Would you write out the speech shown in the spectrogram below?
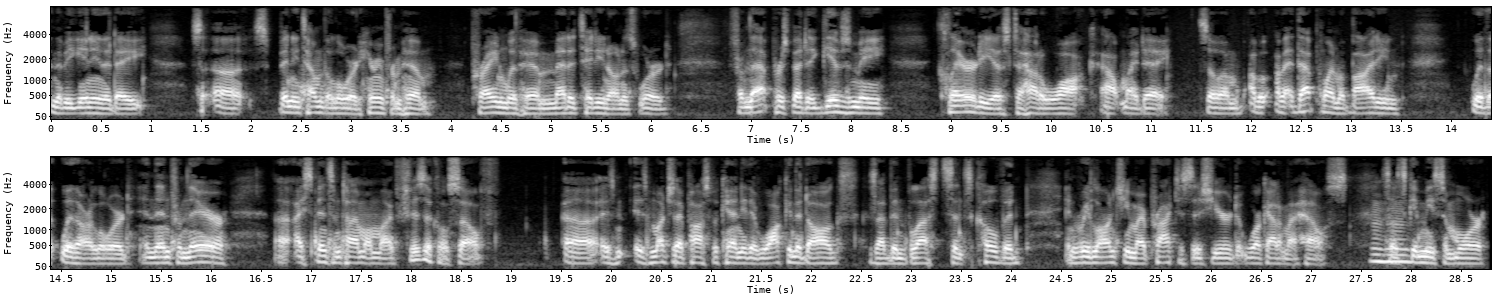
in the beginning of the day, uh, spending time with the Lord, hearing from Him, praying with Him, meditating on His Word. From that perspective, it gives me clarity as to how to walk out my day. So I'm, I'm at that point, I'm abiding with with our Lord, and then from there, uh, I spend some time on my physical self uh, as as much as I possibly can, either walking the dogs because I've been blessed since COVID, and relaunching my practice this year to work out of my house. Mm-hmm. So it's mm-hmm. given me some more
